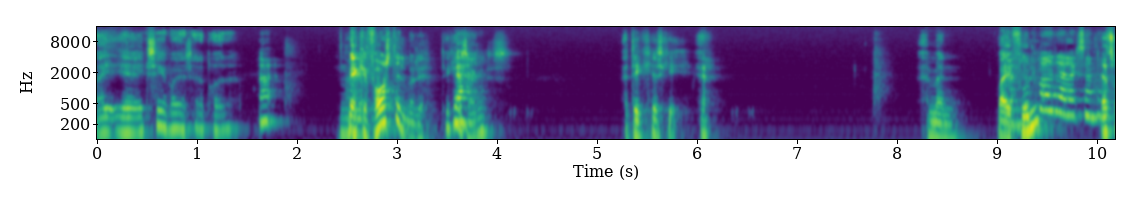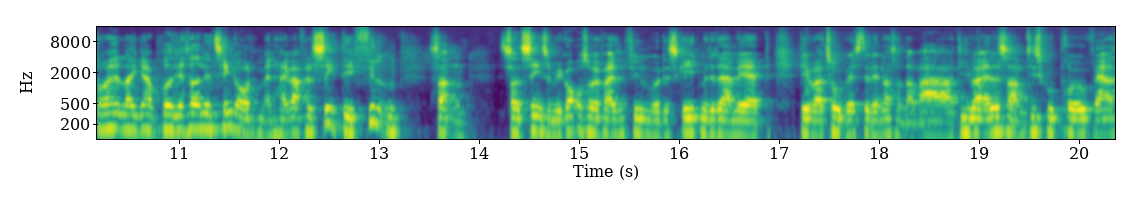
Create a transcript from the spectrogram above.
nej, jeg er ikke sikker på, at jeg selv har prøvet det. Nej. Men jeg kan forestille mig det. Det kan jeg Ja. sagtens. At det kan ske, ja. At man var i Har du prøvet det, Alexander? Jeg tror heller ikke, jeg har prøvet det. Jeg sad lidt og tænkte over det, men har i hvert fald set det i film sådan. Så sent som i går så jeg faktisk en film, hvor det skete med det der med, at det var to bedste venner, som der var, og de var alle sammen, de skulle prøve hver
